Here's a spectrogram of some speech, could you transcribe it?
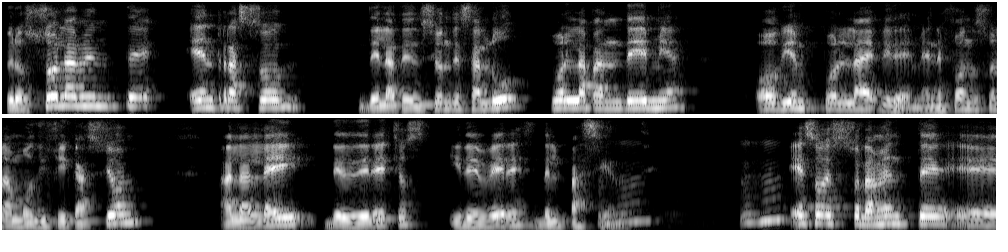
pero solamente en razón de la atención de salud por la pandemia o bien por la epidemia. En el fondo es una modificación a la ley de derechos y deberes del paciente. Eso es solamente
